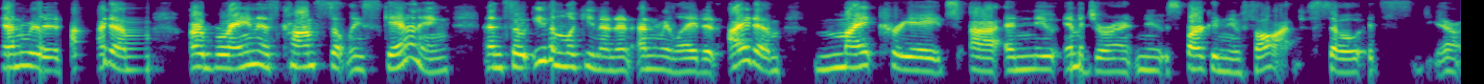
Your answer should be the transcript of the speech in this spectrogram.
an unrelated item, our brain is constantly scanning. And so even looking at an unrelated item might create uh, a new image or a new spark a new thought. So it's, you know,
